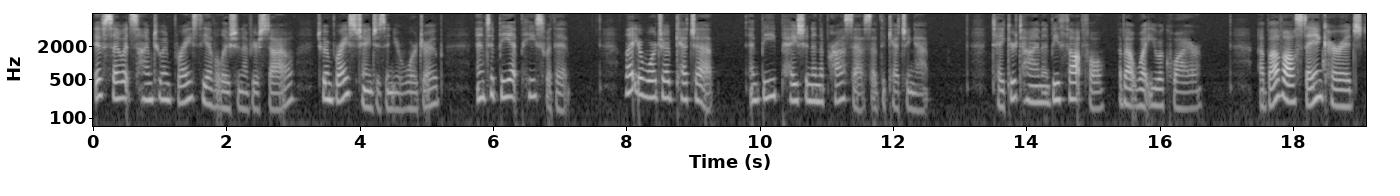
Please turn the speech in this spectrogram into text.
If so, it's time to embrace the evolution of your style, to embrace changes in your wardrobe, and to be at peace with it. Let your wardrobe catch up and be patient in the process of the catching up. Take your time and be thoughtful about what you acquire. Above all, stay encouraged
